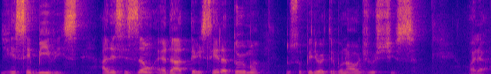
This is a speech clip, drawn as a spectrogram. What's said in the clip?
de recebíveis. A decisão é da terceira turma do Superior Tribunal de Justiça. Olha,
